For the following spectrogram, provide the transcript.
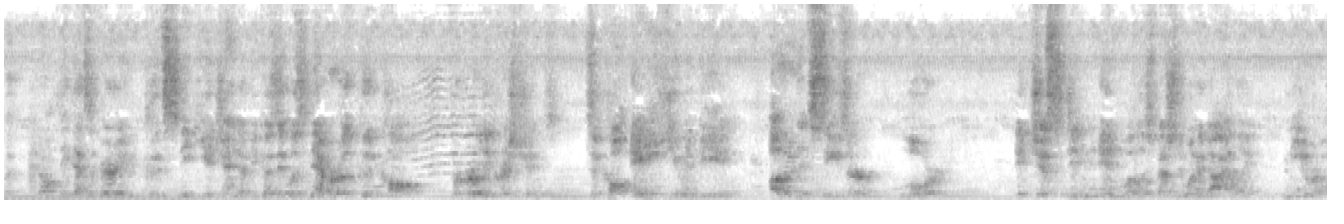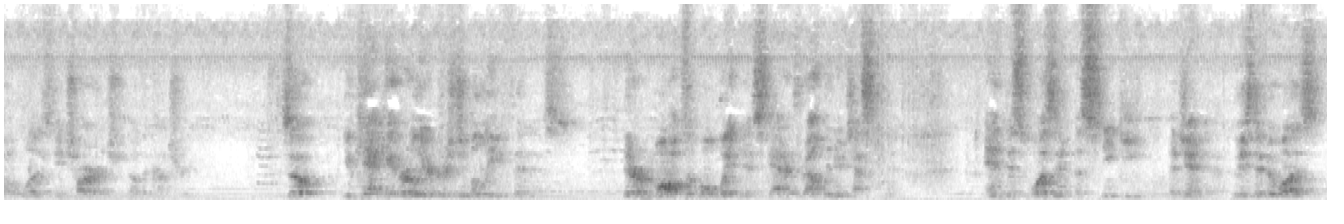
But I don't think that's a very good sneaky agenda because it was never a good call for early Christians to call any human being other than Caesar Lord. It just didn't end well, especially when a guy like Nero was in charge of the country. So you can't get earlier Christian belief than this. There are multiple witnesses scattered throughout the New Testament, and this wasn't a sneaky agenda. At least if it was,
